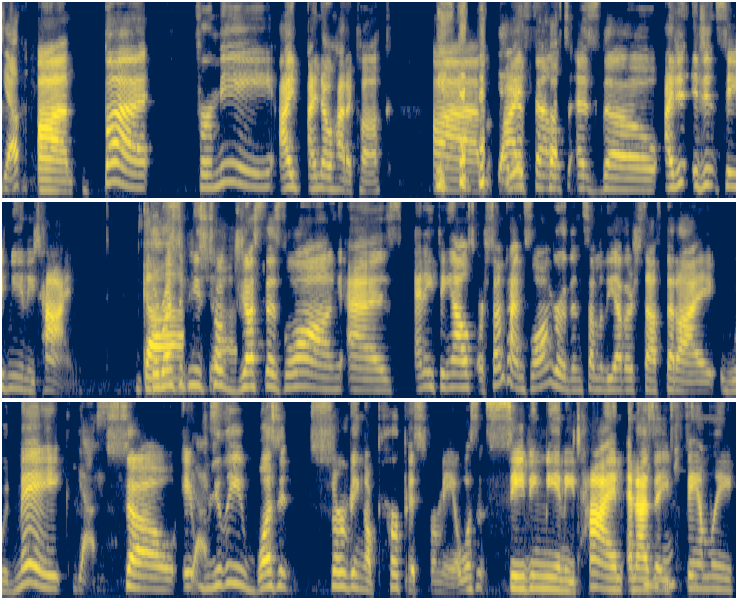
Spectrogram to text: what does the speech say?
Yep. Um, but for me, I I know how to cook. Um, yeah, I felt as though I didn't. It didn't save me any time. Gotcha. The recipes took just as long as anything else or sometimes longer than some of the other stuff that I would make. Yes. So it yes. really wasn't serving a purpose for me. It wasn't saving me any time. And as mm-hmm. a family,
